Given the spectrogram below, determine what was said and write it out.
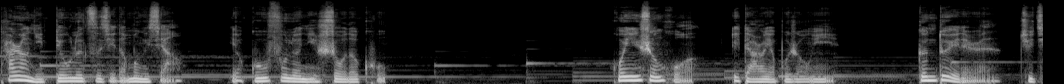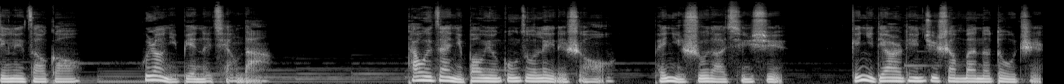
他让你丢了自己的梦想，也辜负了你受的苦。婚姻生活一点儿也不容易，跟对的人去经历糟糕，会让你变得强大。他会在你抱怨工作累的时候陪你疏导情绪，给你第二天去上班的斗志。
